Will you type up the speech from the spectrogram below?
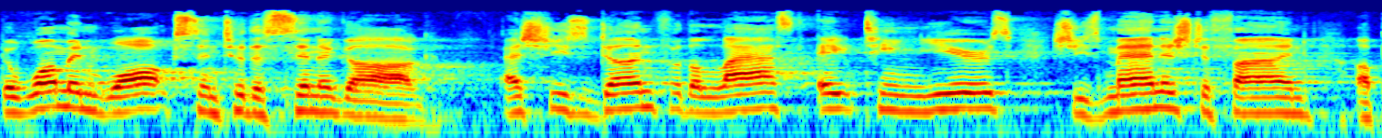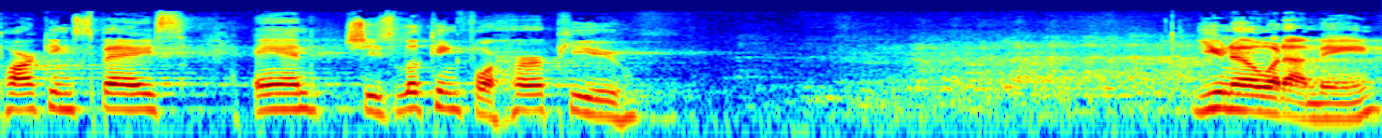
the woman walks into the synagogue. As she's done for the last 18 years, she's managed to find a parking space and she's looking for her pew. You know what I mean.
